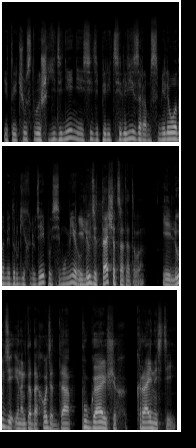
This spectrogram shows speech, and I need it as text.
и ты чувствуешь единение, сидя перед телевизором с миллионами других людей по всему миру. И люди тащатся от этого. И люди иногда доходят до пугающих крайностей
